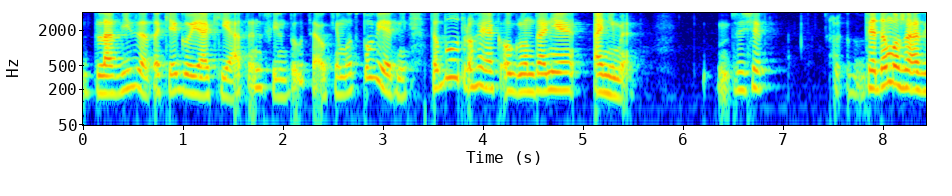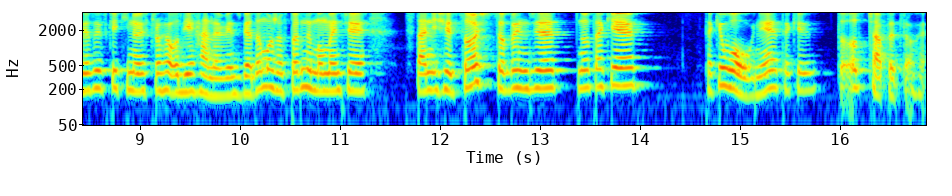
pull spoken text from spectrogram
dla widza takiego jak ja ten film był całkiem odpowiedni. To było trochę jak oglądanie anime. W sensie, wiadomo, że azjatyckie kino jest trochę odjechane, więc wiadomo, że w pewnym momencie stanie się coś, co będzie, no takie, takie wow, nie? Takie to od czapy trochę.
